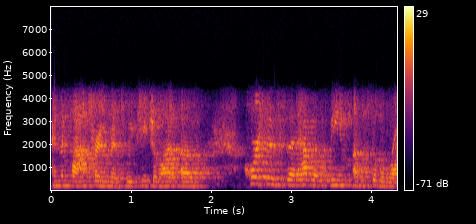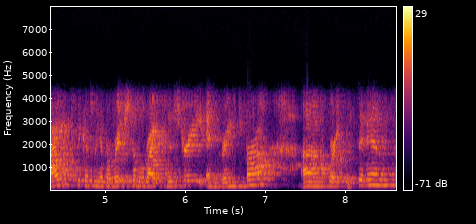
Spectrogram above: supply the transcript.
in the classroom is we teach a lot of courses that have a theme of civil rights because we have a rich civil rights history in Greensboro. Uh, of course, the sit-ins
